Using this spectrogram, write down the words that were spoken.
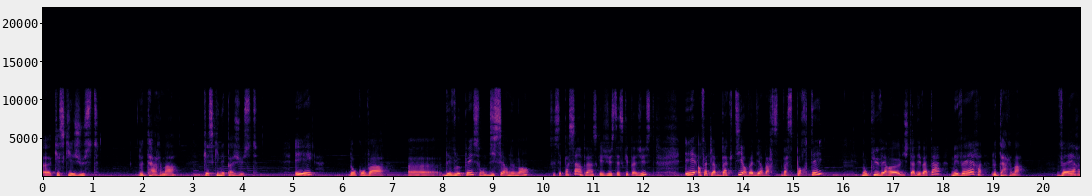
euh, qu'est-ce qui est juste, le dharma, qu'est-ce qui n'est pas juste. Et donc on va développer son discernement, parce que c'est pas simple, hein, ce qui est juste et ce qui n'est pas juste. Et en fait la bhakti, on va dire, va, se porter non plus vers euh, l'ishtadevata, mais vers le dharma, vers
